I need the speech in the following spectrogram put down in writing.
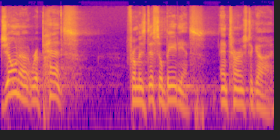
Jonah repents from his disobedience and turns to God.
